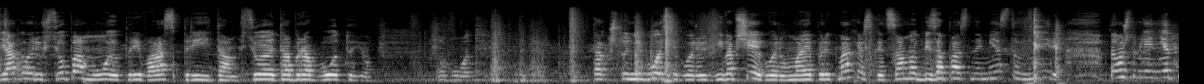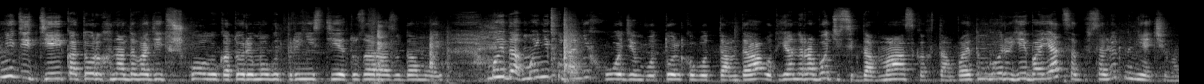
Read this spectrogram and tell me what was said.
Я говорю, все помою при вас, при там, все это обработаю, вот. Так что не бойся, говорю. И вообще, я говорю, моя парикмахерская это самое безопасное место в мире. Потому что у меня нет ни детей, которых надо водить в школу, которые могут принести эту заразу домой. Мы, да, мы никуда не ходим, вот только вот там, да. Вот я на работе всегда в масках там. Поэтому, говорю, ей бояться абсолютно нечего.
